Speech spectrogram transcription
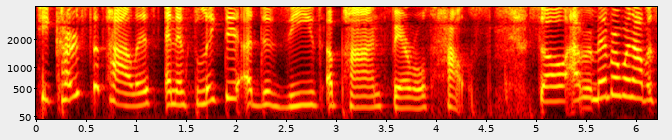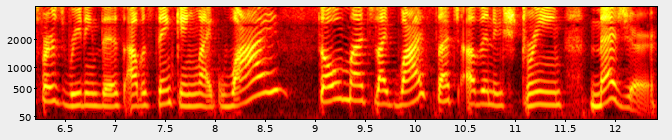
He cursed the palace and inflicted a disease upon Pharaoh's house. So I remember when I was first reading this, I was thinking, like, why so much? Like, why such of an extreme measure?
